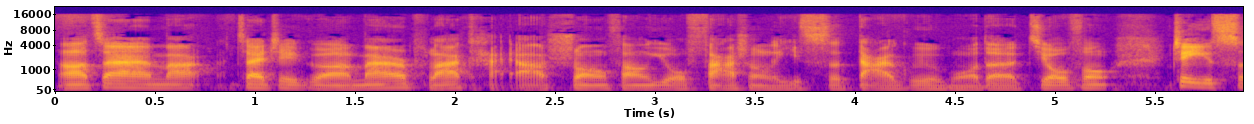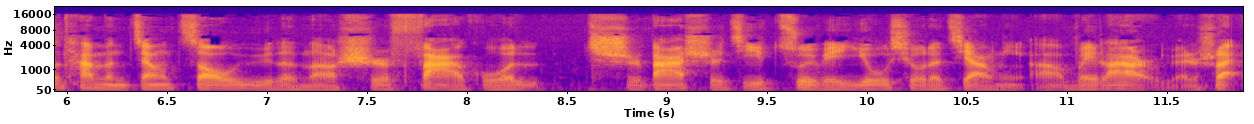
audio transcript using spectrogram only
啊，在马在这个马尔普拉凯啊，双方又发生了一次大规模的交锋。这一次他们将遭遇的呢是法国。十八世纪最为优秀的将领啊，维拉尔元帅，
